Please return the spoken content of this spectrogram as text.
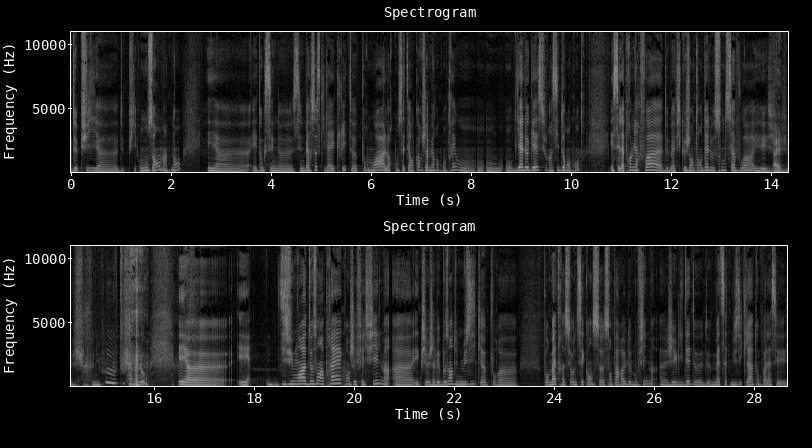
depuis, depuis 11 ans maintenant. Et, euh, et donc, c'est une, une berceuse qu'il a écrite pour moi, alors qu'on s'était encore jamais rencontrés. On, on- on- dialoguait sur un site de rencontre. Et c'est la première fois de ma vie que j'entendais le son de sa voix. Et je, Ah ouais je- je suis devenue ouh, tout chamallow. et, euh, et 18 mois, deux ans après, quand j'ai fait le film euh, et que j'avais besoin d'une musique pour, euh, pour mettre sur une séquence sans parole de mon film, euh, j'ai eu l'idée de, de mettre cette musique-là. Donc voilà, c'est-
